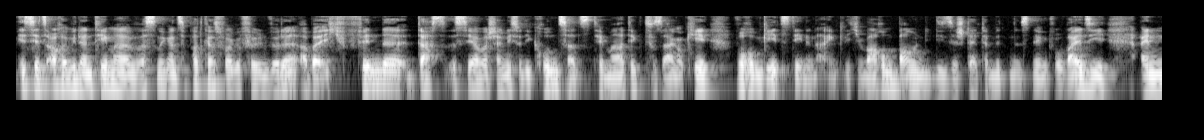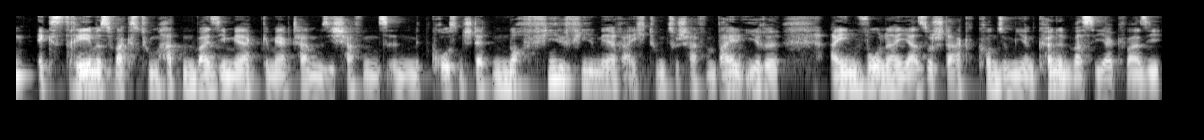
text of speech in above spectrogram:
ist jetzt auch wieder ein Thema, was eine ganze Podcast-Folge füllen würde. Aber ich finde, das ist ja wahrscheinlich so die Grundsatzthematik, zu sagen, okay, worum geht es denen eigentlich? Warum bauen die diese Städte mitten ins Nirgendwo? Weil sie ein extremes Wachstum hatten, weil sie merkt, gemerkt haben, sie schaffen es mit großen Städten noch viel, viel mehr Reichtum zu schaffen, weil ihre Einwohner ja so stark konsumieren können, was sie ja quasi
